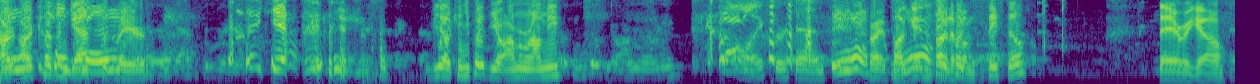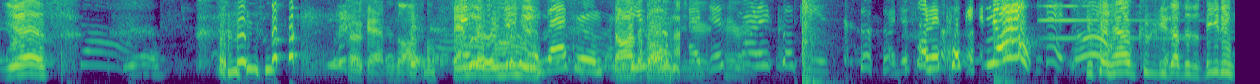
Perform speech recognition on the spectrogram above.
Our, our cousin change your Gasket name. right here. yeah. VO, can you put your arm around me? Oh, I sure can. Yeah. All right, Pug, get in Yeah. front of Pug, him. Stay still. There we go. Yes. Yes. Okay. That is awesome. Family In the reunion. back room. Dodgeball. I just wanted cookies. I just wanted cookies. No! You can't have cookies after this beating.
